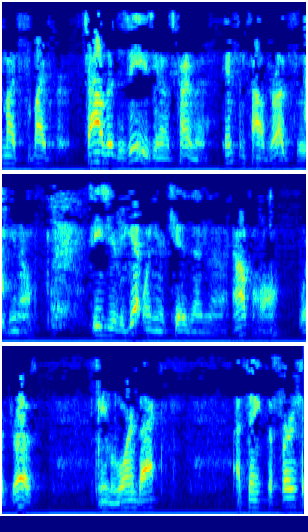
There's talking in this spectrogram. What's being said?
my, my childhood disease, you know, it's kind of an infantile drug food, you know. It's easier to get when you're a kid than uh, alcohol or drugs. Came roaring back. I think the first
